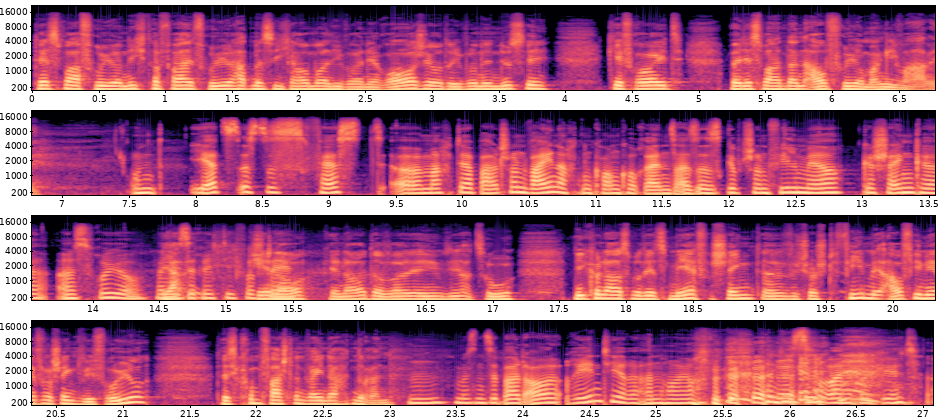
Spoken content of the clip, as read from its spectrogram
Das war früher nicht der Fall. Früher hat man sich auch mal über eine Orange oder über eine Nüsse gefreut, weil das waren dann auch früher Mangelware. Und jetzt ist das Fest, äh, macht ja bald schon Weihnachten Konkurrenz. Also es gibt schon viel mehr Geschenke als früher, wenn ich sie richtig verstehe. Genau, genau. Da war, also Nikolaus wird jetzt mehr verschenkt, äh, schon viel mehr, auch viel mehr verschenkt wie früher. Das kommt fast an Weihnachten ran. Hm, müssen Sie bald auch Rentiere anheuern, wenn das so weitergeht.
